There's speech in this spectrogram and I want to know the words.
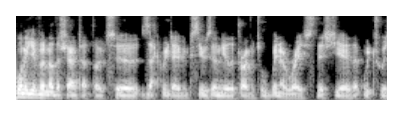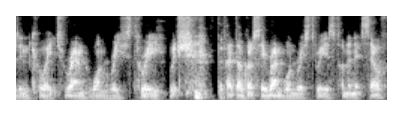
want to give another shout out though to Zachary David because he was the only other driver to win a race this year, that which was in Kuwait, round one, race three. Which the fact that I've got to say round one, race three is fun in itself.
